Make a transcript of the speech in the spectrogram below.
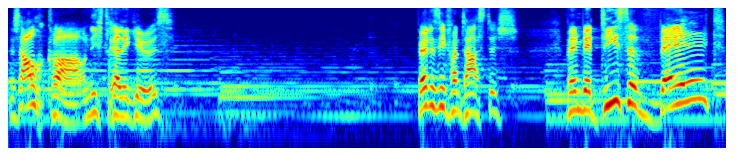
Das ist auch klar und nicht religiös. Wäre das nicht fantastisch, wenn wir diese Welt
